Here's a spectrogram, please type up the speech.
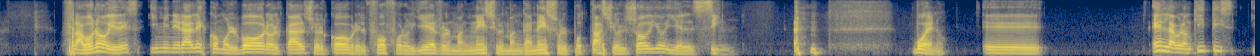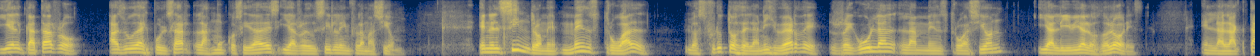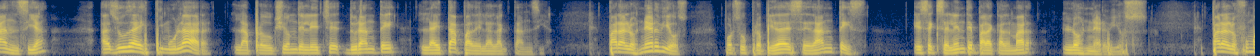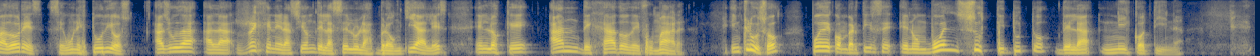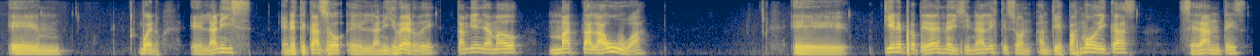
flavonoides y minerales como el boro, el calcio, el cobre, el fósforo, el hierro, el magnesio, el manganeso, el potasio, el sodio y el zinc. bueno, eh, en la bronquitis y el catarro ayuda a expulsar las mucosidades y a reducir la inflamación. En el síndrome menstrual, los frutos del anís verde regulan la menstruación y alivia los dolores. En la lactancia, ayuda a estimular la producción de leche durante la etapa de la lactancia. Para los nervios, por sus propiedades sedantes, es excelente para calmar los nervios. Para los fumadores, según estudios, ayuda a la regeneración de las células bronquiales en los que han dejado de fumar. Incluso puede convertirse en un buen sustituto de la nicotina. Em, bueno, el anís, en este caso el anís verde, también llamado matalaúa, eh, tiene propiedades medicinales que son antiespasmódicas, sedantes,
